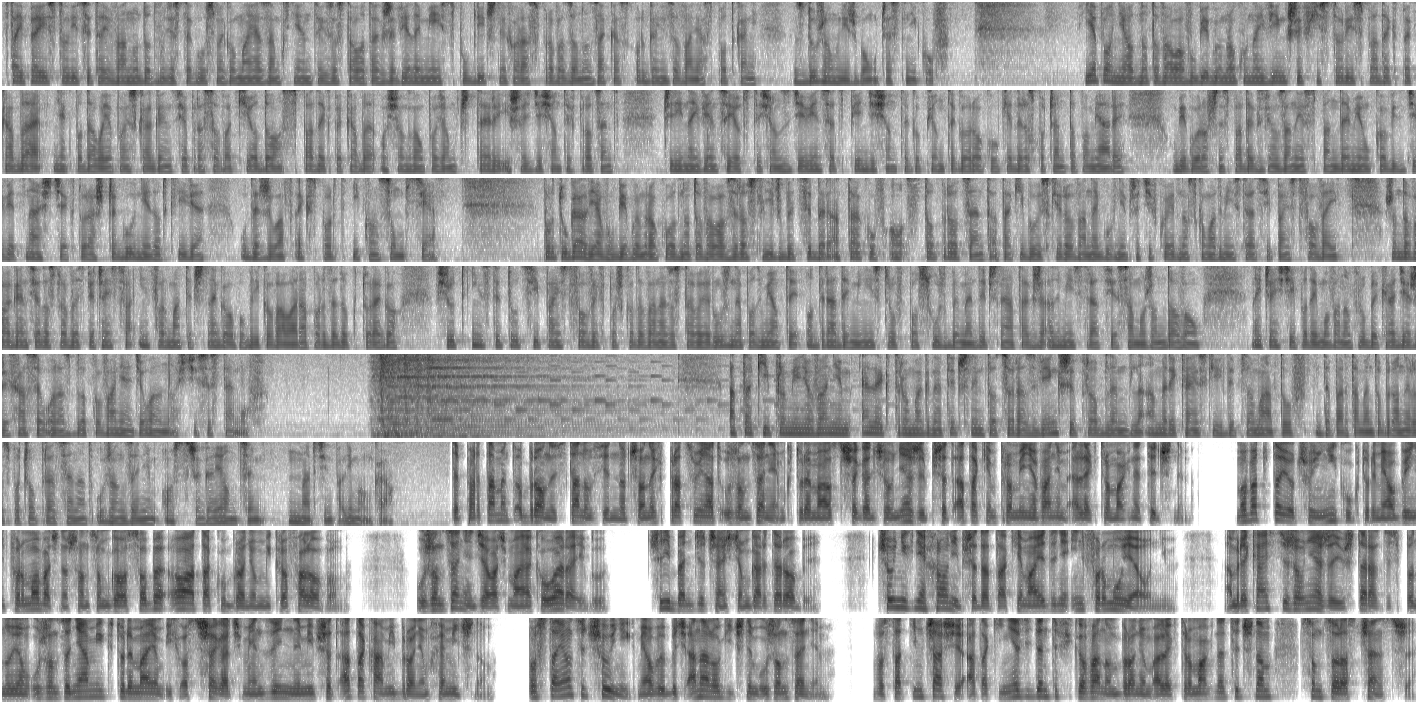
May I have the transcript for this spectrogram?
W Tajpej, stolicy Tajwanu, do 28 maja zamkniętych zostało także wiele miejsc publicznych oraz wprowadzono zakaz organizowania spotkań z dużą liczbą uczestników. Japonia odnotowała w ubiegłym roku największy w historii spadek PKB. Jak podała japońska agencja prasowa Kyodo, spadek PKB osiągnął poziom 4,6%, czyli najwięcej od 1955 roku, kiedy rozpoczęto pomiary. Ubiegłoroczny spadek związany jest z pandemią COVID-19, która szczególnie dotkliwie uderzyła w eksport i konsumpcję. Portugalia w ubiegłym roku odnotowała wzrost liczby cyberataków o 100%. Ataki były skierowane głównie przeciwko jednostkom administracji państwowej. Rządowa Agencja do Spraw Bezpieczeństwa Informatycznego opublikowała raport, według którego wśród instytucji państwowych poszkodowane zostały różne podmioty, od Rady Ministrów po służby medyczne, a także administrację samorządową. Najczęściej podejmowano próby kradzieży haseł oraz blokowania działalności systemów. Ataki promieniowaniem elektromagnetycznym to coraz większy problem dla amerykańskich dyplomatów. Departament Obrony rozpoczął pracę nad urządzeniem ostrzegającym. Marcin Palimonka. Departament Obrony Stanów Zjednoczonych pracuje nad urządzeniem, które ma ostrzegać żołnierzy przed atakiem promieniowaniem elektromagnetycznym. Mowa tutaj o czujniku, który miałby informować noszącą go osobę o ataku bronią mikrofalową. Urządzenie działać ma jako wearable, czyli będzie częścią garderoby. Czujnik nie chroni przed atakiem, a jedynie informuje o nim. Amerykańscy żołnierze już teraz dysponują urządzeniami, które mają ich ostrzegać m.in. przed atakami bronią chemiczną. Powstający czujnik miałby być analogicznym urządzeniem. W ostatnim czasie ataki niezidentyfikowaną bronią elektromagnetyczną są coraz częstsze.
